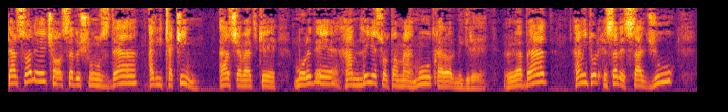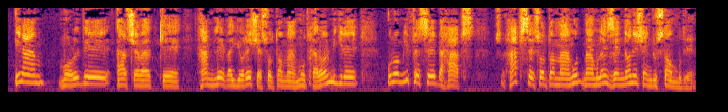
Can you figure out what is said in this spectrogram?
در سال 416 علی تکین عرض شود که مورد حمله سلطان محمود قرار می‌گیره. و بعد همینطور پسر سلجوق اینم مورد عرض شود که حمله و یورش سلطان محمود قرار می‌گیره. اونو میفرسته به حبس. حبس سلطان محمود معمولا زندانش هندوستان بوده.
